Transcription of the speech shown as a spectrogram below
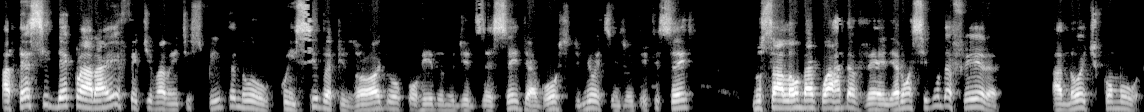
até se declarar efetivamente espírita no conhecido episódio ocorrido no dia 16 de agosto de 1886, no Salão da Guarda Velha. Era uma segunda-feira à noite, como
